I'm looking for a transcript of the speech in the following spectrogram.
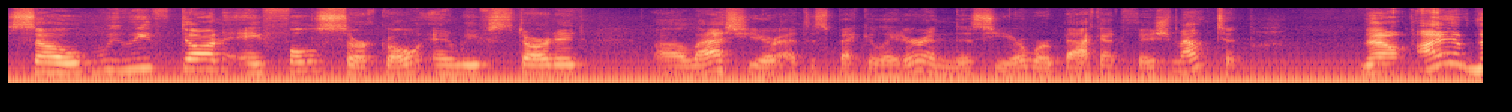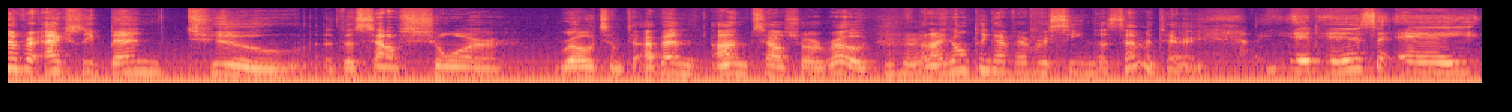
So we, we've done a full circle and we've started uh, last year at the Speculator, and this year we're back at Fish Mountain. Now, I have never actually been to the South Shore Road. Cemetery. I've been on South Shore Road, Mm-hmm. but I don't think I've ever seen the cemetery. It is a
